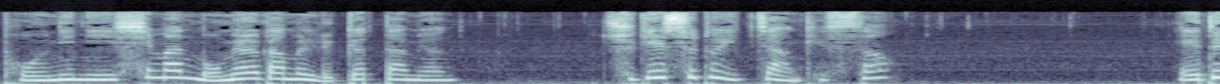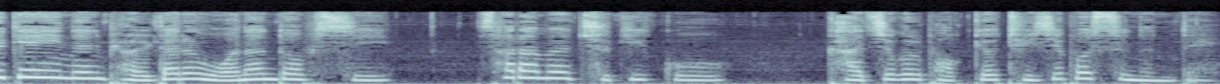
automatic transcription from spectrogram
본인이 심한 모멸감을 느꼈다면 죽일 수도 있지 않겠어? 에드게이는 별다른 원한도 없이 사람을 죽이고 가죽을 벗겨 뒤집어 쓰는데.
